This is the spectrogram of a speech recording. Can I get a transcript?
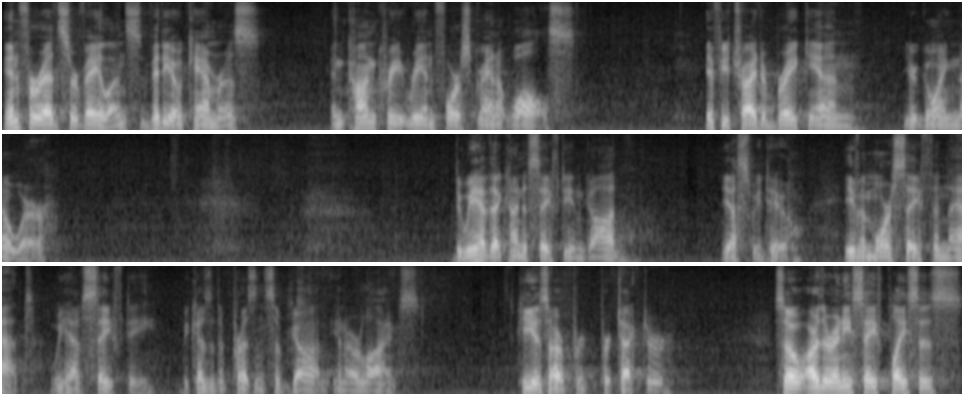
infrared surveillance, video cameras, and concrete reinforced granite walls. If you try to break in, you're going nowhere. Do we have that kind of safety in God? Yes, we do. Even more safe than that, we have safety because of the presence of God in our lives. He is our pr- protector. So, are there any safe places?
